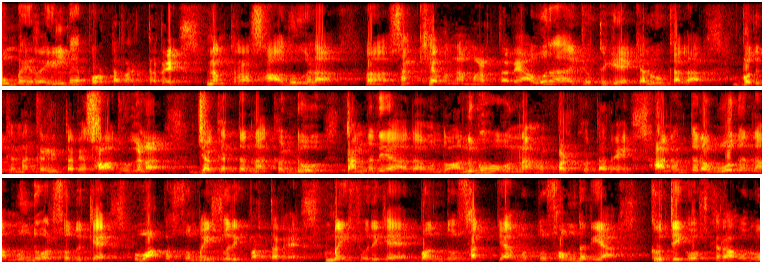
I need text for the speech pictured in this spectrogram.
ಮುಂಬೈ ರೈಲ್ವೆ ಪೋರ್ಟರ್ ಆಗ್ತಾರೆ ನಂತರ ಸಾಧುಗಳ ಆ, ಸಂಖ್ಯೆಯನ್ನ ಮಾಡ್ತಾರೆ. ಅವರ ಜೊತೆಗೆ ಕೆಲವು ಕಾಲ ಬದುಕನ್ನು ಕಳೀತಾರೆ ಸಾಧುಗಳ ಜಗತ್ತನ್ನು ಕಂಡು ತನ್ನದೇ ಆದ ಒಂದು ಅನುಭವವನ್ನು ಪಡ್ಕೋತಾರೆ. ನಂತರ ಓದನ್ನು ಮುಂದುವರಿಸೋದಕ್ಕೆ ವಾಪಸ್ಸು ಮೈಸೂರಿಗೆ ಬರ್ತಾರೆ. ಮೈಸೂರಿಗೆ ಬಂದು ಸತ್ಯ ಮತ್ತು ಸೌಂದರ್ಯ ಕೃತಿಗೋಸ್ಕರ ಅವರು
